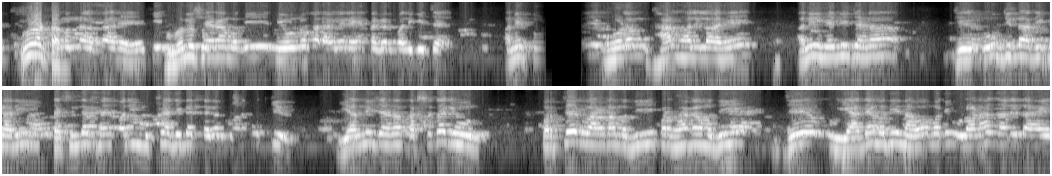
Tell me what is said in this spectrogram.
म्हणणं असं आहे की. शहरामध्ये निवडणुका लागलेल्या आहेत नगरपालिकेच्या आणि घोळम घाण झालेला आहे आणि हे जे जे उपजिल्हाधिकारी तहसीलदार साहेब आणि मुख्य अधिकारी नगर परिषद उदगीर यांनी जे आहे ना दक्षता घेऊन प्रत्येक वार्डामध्ये प्रभागामध्ये जे याद्यामध्ये नावामध्ये उलाढाल झालेला आहे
